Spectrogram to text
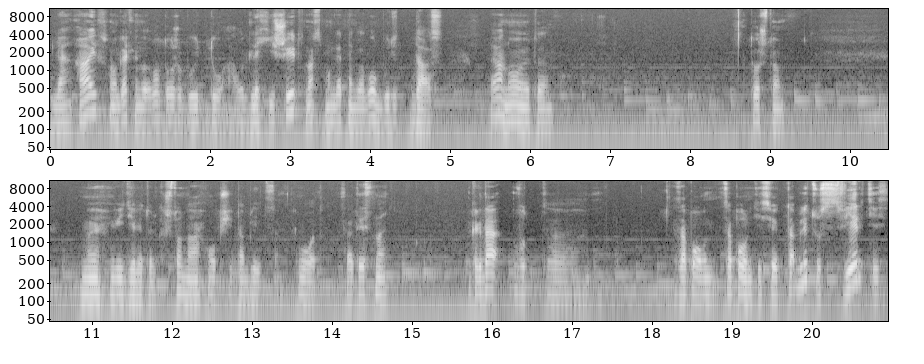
Для I вспомогательный глагол тоже будет do, а вот для he, she у нас вспомогательный глагол будет does. Да, но это то, что мы видели только что на общей таблице. Вот, соответственно, когда вот э, запол... заполните всю эту таблицу, сверьтесь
